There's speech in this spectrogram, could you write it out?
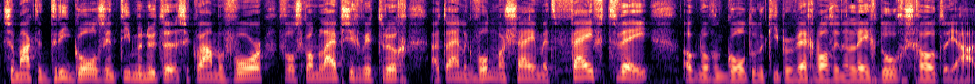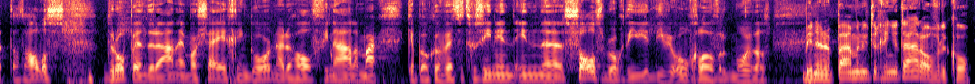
Ze maakten drie goals in 10 minuten. Ze kwamen voor. Vervolgens kwam Leipzig weer terug. Uiteindelijk won Marseille met 5-2. Ook nog een goal toen de keeper weg was in een leeg doel geschoten. Ja, dat alles erop en eraan. En Marseille ging door naar de halve finale. Maar ik heb ook een wedstrijd gezien in, in uh, Salzburg die, die weer ongelooflijk mooi was. Binnen een paar minuten ging het daar over de kop.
